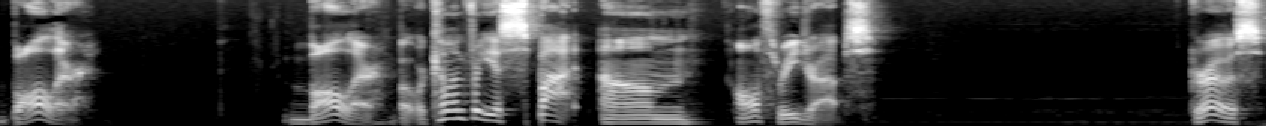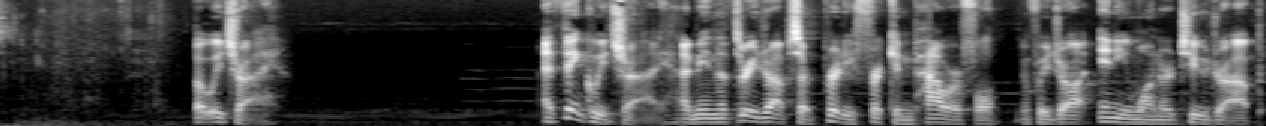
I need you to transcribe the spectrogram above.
Baller. Baller, but we're coming for you spot. Um, all three drops. Gross, but we try. I think we try. I mean, the three drops are pretty freaking powerful. If we draw any one or two drop,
